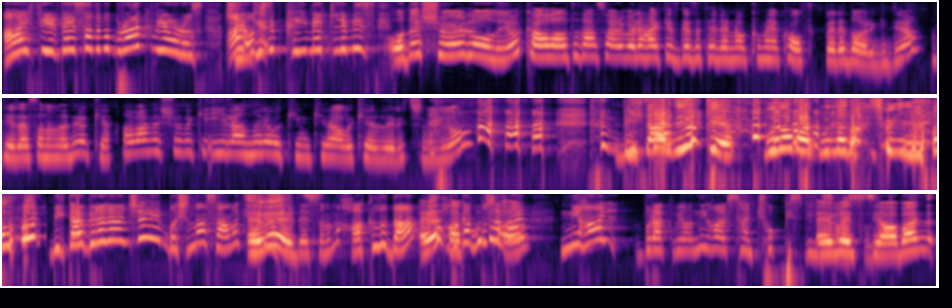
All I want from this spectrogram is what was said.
ay Firdevs Hanım'ı bırakmıyoruz. Ay o Çünkü- bizim kıymetlimiz. O da şöyle oluyor. Kahvaltıdan sonra böyle herkes gazetelerini okumaya koltuklara doğru gidiyor. Firdevs Hanım da diyor ki Aa, ben de şuradaki ilanlara bakayım kiralık evler için diyor. Bihter diyor ki buna bak bunda daha çok ilan var. Bihter bir an önce başından salmak istiyor Evet. Firdevs Hanım'ı. Haklı da. Evet Fakat haklı bu da. sefer Nihal bırakmıyor. Nihal sen çok pis bir insansın. Evet ya ben de,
